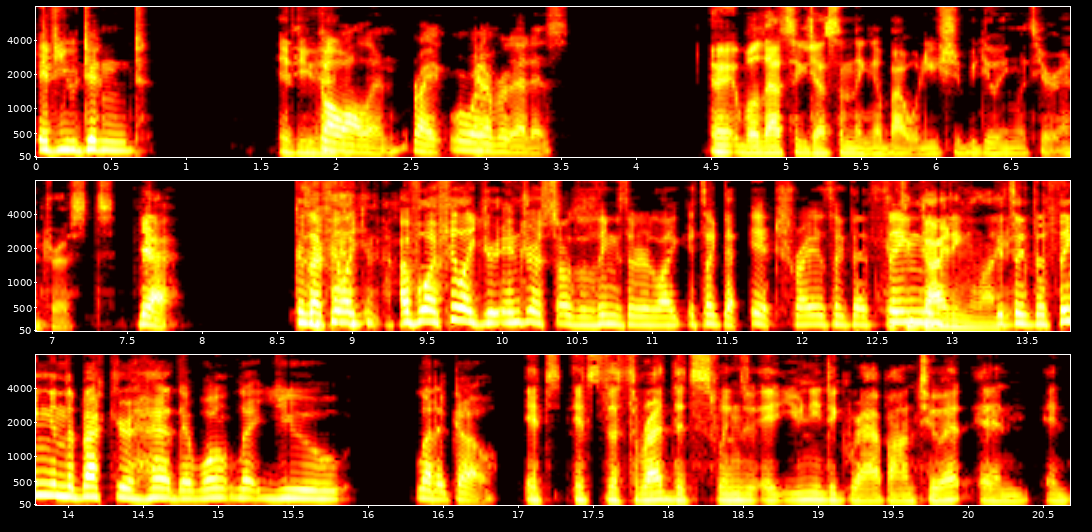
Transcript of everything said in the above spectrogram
If you didn't if you go hadn't- all in, right, or whatever that is. Uh, Well, that suggests something about what you should be doing with your interests. Yeah. Because I feel like I feel, I feel like your interests are the things that are like it's like that itch, right? It's like that It's a thing. guiding light. It's like the thing in the back of your head that won't let you let it go. it's it's the thread that swings it you need to grab onto it and and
